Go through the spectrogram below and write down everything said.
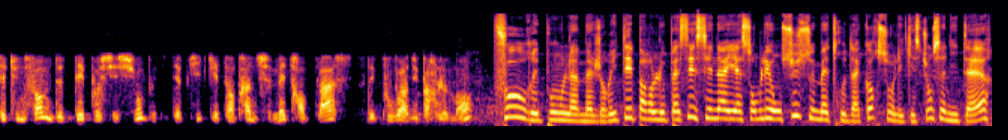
C'est une forme de dépossession petit à petit qui est en train de se mettre en place des pouvoirs du Parlement. Faux, répond la majorité. Par le passé, Sénat et Assemblée ont su se mettre d'accord sur les questions sanitaires.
